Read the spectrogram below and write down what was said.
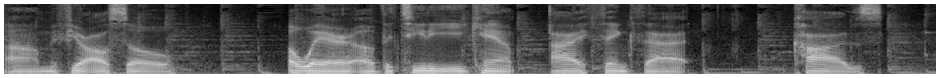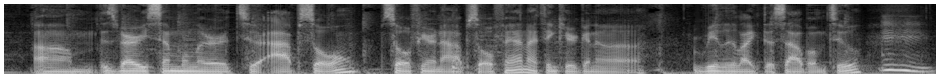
Um, if you're also aware of the TDE camp, I think that Cozz um, is very similar to Ab-Soul. So if you're an Ab-Soul fan, I think you're gonna really like this album too. And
